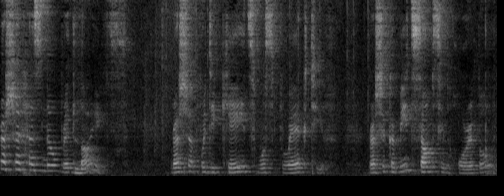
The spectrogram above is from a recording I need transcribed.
Russia has no red lines. Russia for decades was proactive. Russia commits something horrible,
